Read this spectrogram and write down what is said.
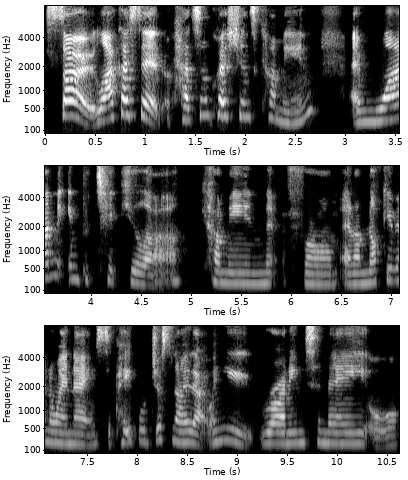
So, like I said, I've had some questions come in, and one in particular come in from, and I'm not giving away names, so people just know that when you write into me or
